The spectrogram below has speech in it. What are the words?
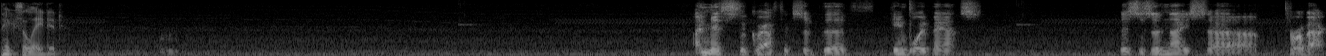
pixelated. I miss the graphics of the Game Boy Advance. This is a nice uh, throwback.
